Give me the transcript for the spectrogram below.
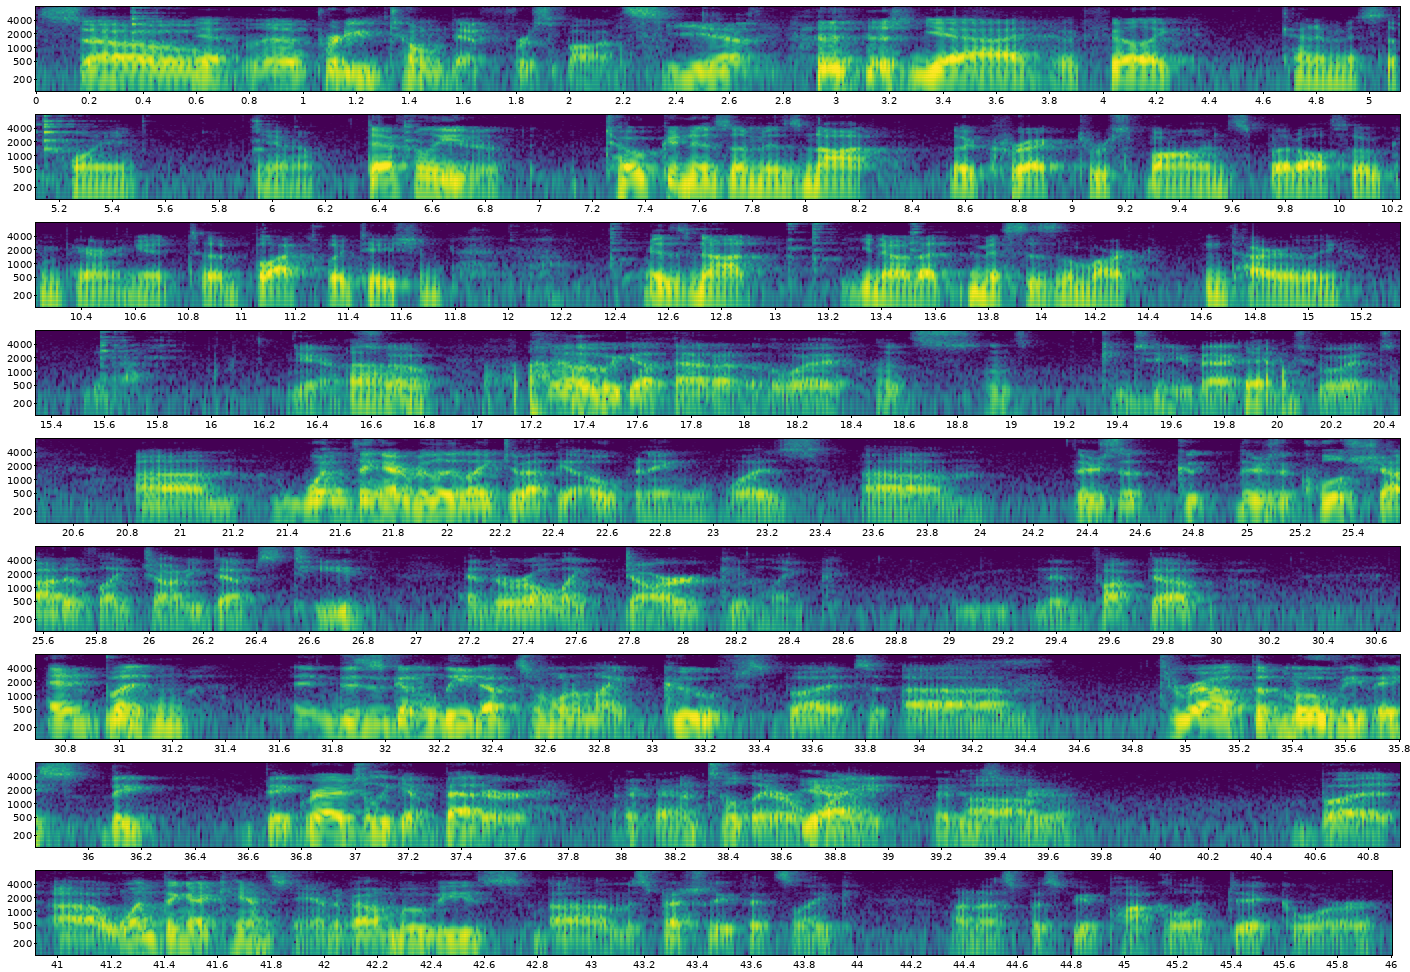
So, Yeah. uh, pretty tone deaf response. Yep. yeah, I- I feel like kind of missed the point. Yeah, definitely. Yeah. Tokenism is not the correct response, but also comparing it to black exploitation is not. You know that misses the mark entirely. Yeah. Um, So now that we got that out of the way, let's let's continue back Yeah. into it. Um, one thing I really liked about the opening was um, there's a there's a cool shot of like Johnny Depp's teeth, and they're all like dark and like and fucked up, and but Mhm. and this is gonna lead up to one of my goofs, but um, throughout the movie they they they gradually get better Okay. until they are yeah, white. That is Um, true. But uh, one thing I can't stand about movies, um, especially if it's like I don't know, supposed to be apocalyptic or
